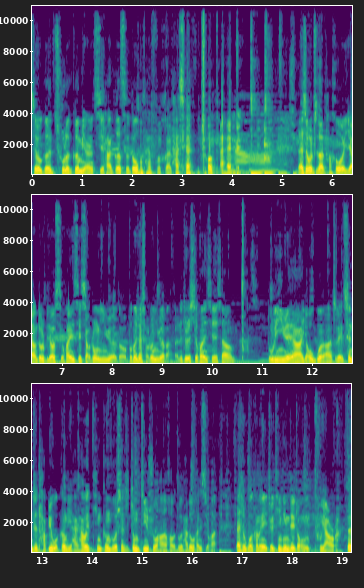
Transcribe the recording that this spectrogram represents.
这首歌除了歌名，其他歌词都不太符合他现在的状态。但是我知道他和我一样，都是比较喜欢一些小众音乐的，不能叫小众音乐吧，反正就是喜欢一些像独立音乐啊、摇滚啊之类。甚至他比我更厉害，他会听更多，甚至重金属好像好多他都很喜欢。但是我可能也就听听这种土谣。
